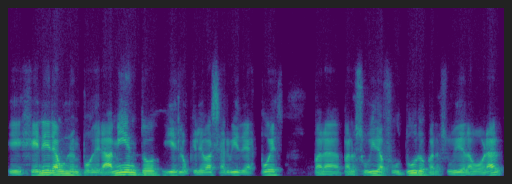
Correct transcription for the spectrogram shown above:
eh, genera un empoderamiento y es lo que le va a servir después para, su vida futuro, para su vida laboral,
